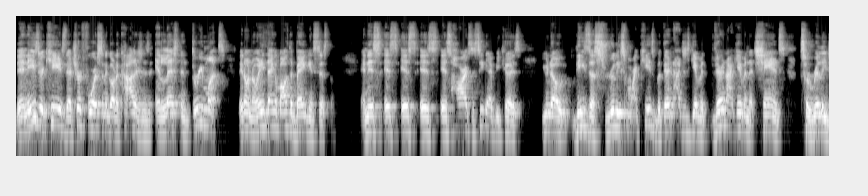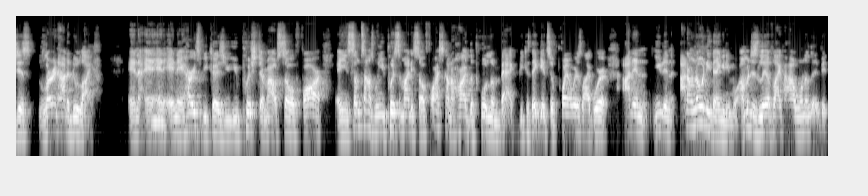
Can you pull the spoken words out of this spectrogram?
Then these are kids that you're forcing to go to college in, less than three months. They don't know anything about the banking system, and it's it's it's it's, it's hard to see that because you know these are really smart kids, but they're not just given they're not given a chance to really just learn how to do life and and, mm-hmm. and it hurts because you you push them out so far. And you, sometimes when you push somebody so far it's kind of hard to pull them back because they get to a point where it's like where i didn't you didn't i don't know anything anymore. I'm gonna just live life how i want to live it.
